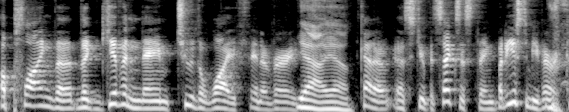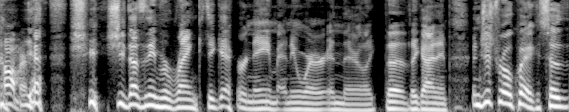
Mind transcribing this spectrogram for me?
applying the the given name to the wife in a very Yeah, yeah. kind of a stupid sexist thing, but it used to be very common. Yeah, she she doesn't even rank to get her name anywhere in there, like the the guy name. And just real quick, so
